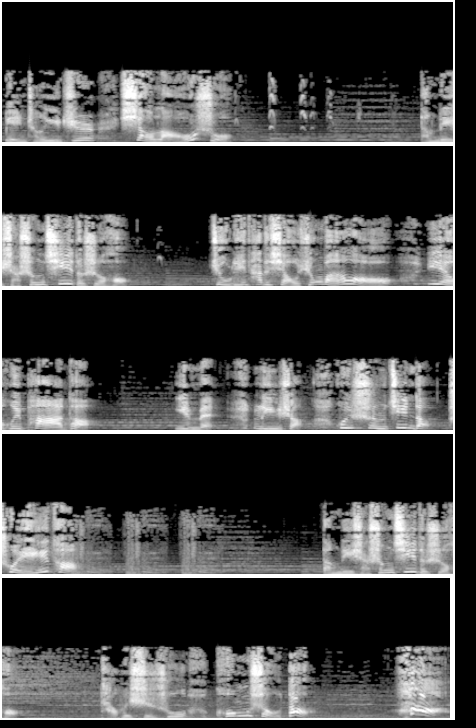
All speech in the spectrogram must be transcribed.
变成一只小老鼠。当丽莎生气的时候，就连她的小熊玩偶也会怕她。因为丽莎会使劲的捶他。当丽莎生气的时候，他会使出空手道，哈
